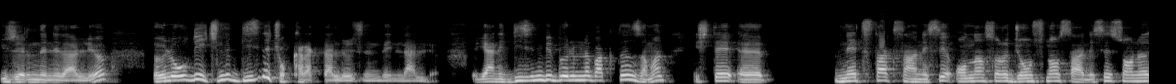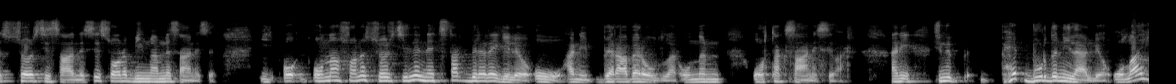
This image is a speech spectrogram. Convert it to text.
üzerinden ilerliyor. Öyle olduğu için de dizi de çok karakterler üzerinden ilerliyor. Yani dizinin bir bölümüne baktığın zaman işte e, Ned Stark sahnesi, ondan sonra Jon Snow sahnesi, sonra Cersei sahnesi, sonra bilmem ne sahnesi. ondan sonra Cersei ile Ned Stark bir araya geliyor. Oo hani beraber oldular. Onların ortak sahnesi var. Hani şimdi hep buradan ilerliyor. Olay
